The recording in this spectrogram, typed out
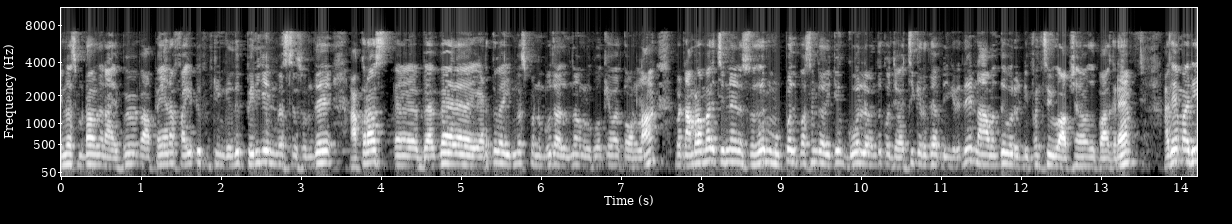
இன்வெஸ்ட்மெண்ட்டா வந்து நான் எப்பவுமே பார்ப்பேன். ஏன்னா ஃபைவ் டு ஃபிஃப்டிங்கிறது பெரிய இன்வெஸ்டர்ஸ் வந்து அக்ராஸ் வெவ்வேறு இடத்துல இன்வெஸ்ட் பண்ணும்போது அது வந்து அவங்களுக்கு ஓகேவா தோணலாம். பட் நம்மள மாதிரி சின்ன இன்வெஸ்டர் முப்பது பர்சன்ட் வரைக்கும் கோல்ல வந்து கொஞ்சம் வச்சுக்கிறது அப்படிங்கிறது நான் வந்து ஒரு டிஃபென்சிவ் ஆப்ஷனா வந்து பாக்குறேன் அதே மாதிரி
